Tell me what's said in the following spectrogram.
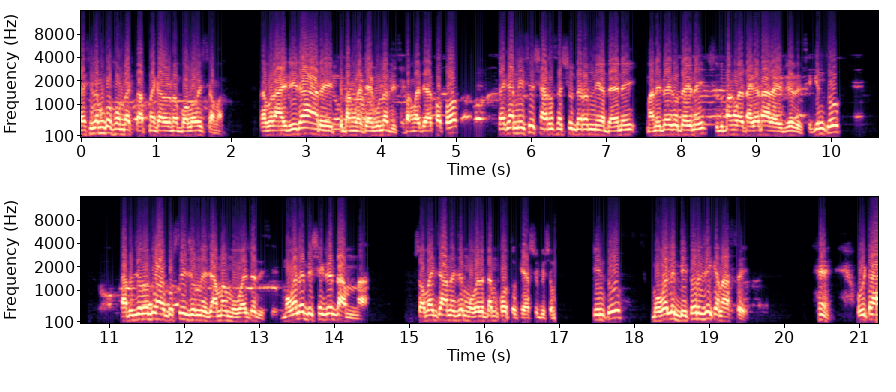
চাইছিলাম গোপন রাখতে আপনার কারণে বলা হয়েছে আমার। তারপর আইডিটা আর এই বাংলা টাকাগুলা দিচ্ছে বাংলা টাকা কত? টাকা নিয়েছে সাড়ে চারশো নিয়ে দেয় নাই মানি ব্যাগও দেয় নাই শুধু বাংলা টাকাটা আর আইডিটা দিচ্ছে কিন্তু তাদের জন্য দোয়া করছে এই জন্য যে আমার মোবাইলটা দিছে। মোবাইলের বেশি একটা দাম না। সবাই জানে যে মোবাইলের দাম কত কি আসে বিষয় কিন্তু মোবাইলের ভিতরে যে কেন আছে হ্যাঁ ওইটা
